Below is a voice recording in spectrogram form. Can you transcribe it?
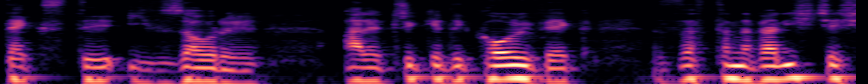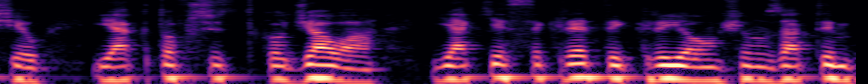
teksty i wzory. Ale czy kiedykolwiek zastanawialiście się, jak to wszystko działa, jakie sekrety kryją się za tym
